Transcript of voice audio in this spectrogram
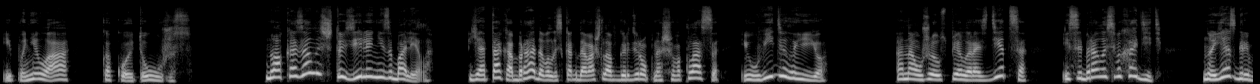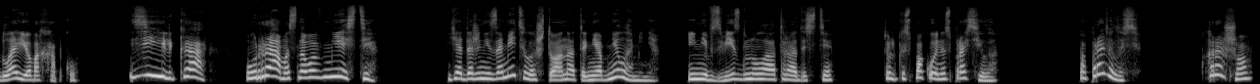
и поняла, какой это ужас. Но оказалось, что Зиля не заболела. Я так обрадовалась, когда вошла в гардероб нашего класса и увидела ее. Она уже успела раздеться и собиралась выходить, но я сгребла ее в охапку. «Зилька! Ура, мы снова вместе!» Я даже не заметила, что она-то не обняла меня и не взвизгнула от радости, только спокойно спросила. «Поправилась?» «Хорошо.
